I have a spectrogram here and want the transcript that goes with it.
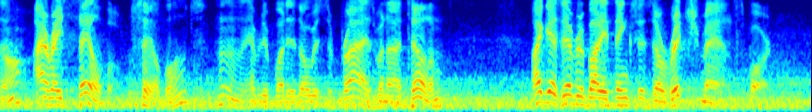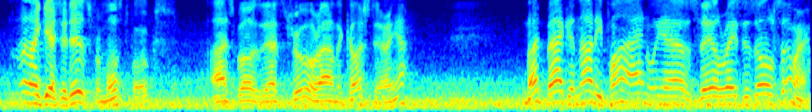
Uh, Oh? I race sailboats. Sailboats? Everybody's always surprised when I tell them. I guess everybody thinks it's a rich man's sport. And I guess it is for most folks. I suppose that's true around the coast area. But back in Knotty Pine, we have sail races all summer.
